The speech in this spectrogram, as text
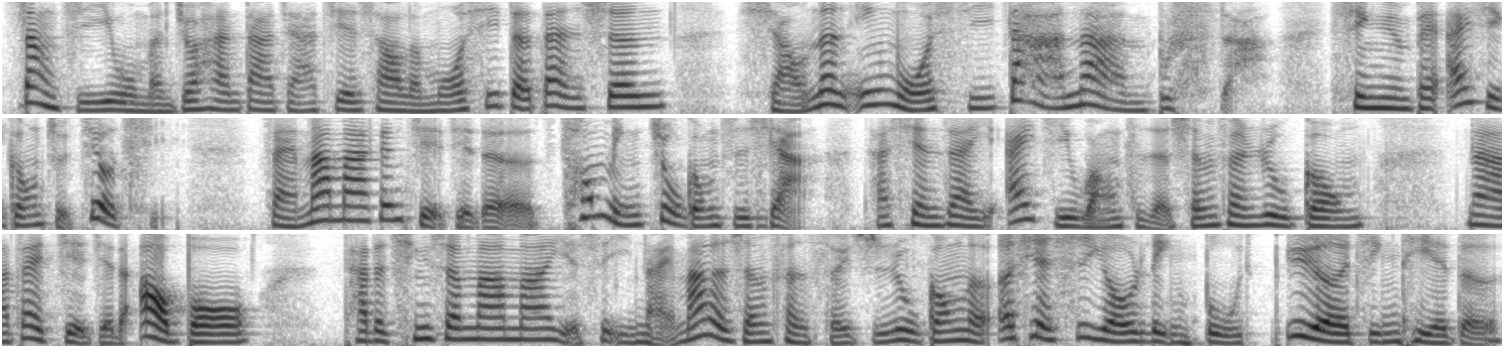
上集我们就和大家介绍了摩西的诞生。小嫩婴摩西大难不死啊，幸运被埃及公主救起。在妈妈跟姐姐的聪明助攻之下，他现在以埃及王子的身份入宫。那在姐姐的奥波，她的亲生妈妈也是以奶妈的身份随之入宫了，而且是有领补育儿津贴的，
